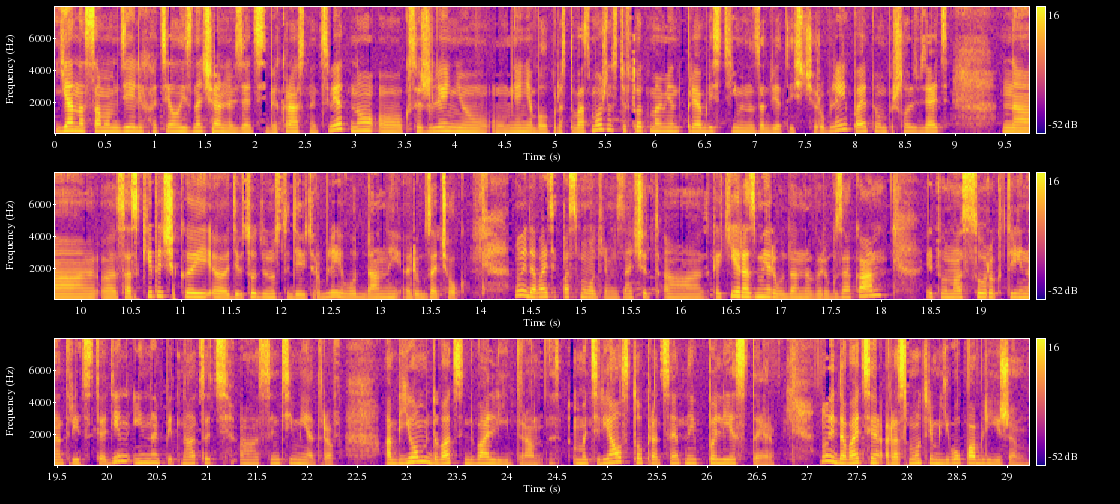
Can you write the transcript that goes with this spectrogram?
Я на самом деле хотела изначально взять себе красный цвет, но, э, к сожалению, у меня не было просто возможности в тот момент приобрести именно за 2000 рублей, поэтому пришлось взять на, э, со скидочкой 999 э, рублей вот данный рюкзачок. Ну и давайте посмотрим, значит, какие размеры у данного рюкзака. Это у нас 43 на 31 и на 15 сантиметров. Объем 22 литра. Материал стопроцентный полиэстер. Ну и давайте рассмотрим его поближе.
